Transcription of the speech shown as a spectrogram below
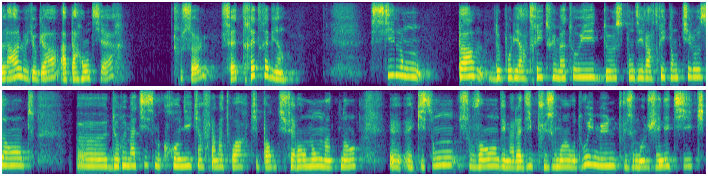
Là, le yoga à part entière, tout seul, fait très très bien. Si l'on parle de polyarthrite rhumatoïde, de spondylarthrite ankylosante, euh, de rhumatisme chronique inflammatoire qui portent différents noms maintenant, euh, et qui sont souvent des maladies plus ou moins auto-immunes, plus ou moins génétiques,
